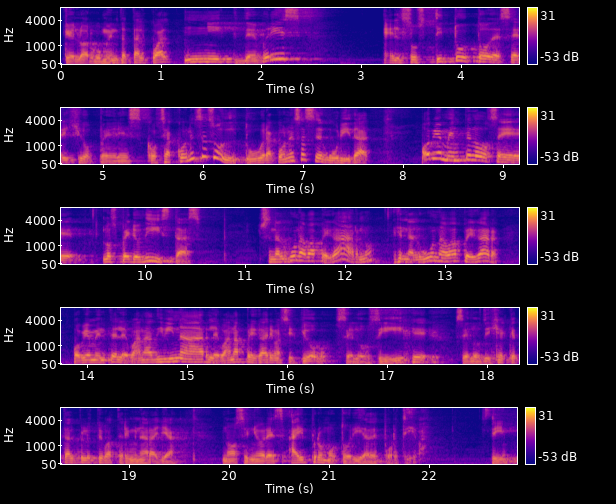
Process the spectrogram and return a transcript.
que lo argumenta tal cual, Nick DeVries el sustituto de Sergio Pérez. O sea, con esa soltura, con esa seguridad. Obviamente los, eh, los periodistas, pues en alguna va a pegar, ¿no? En alguna va a pegar. Obviamente le van a adivinar, le van a pegar y van a decir, tío, se los dije, se los dije que tal piloto iba a terminar allá. No, señores, hay promotoría deportiva. ¿Sí?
